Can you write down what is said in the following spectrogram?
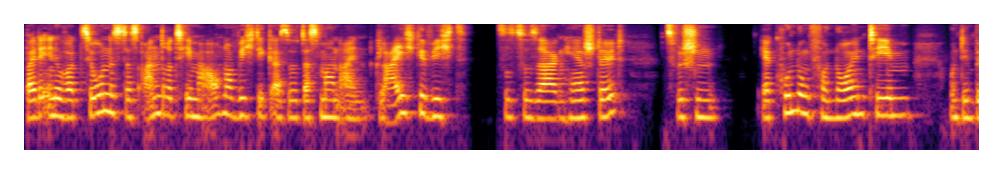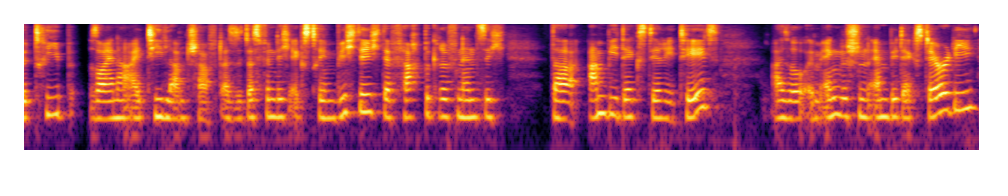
bei der Innovation ist das andere Thema auch noch wichtig, also dass man ein Gleichgewicht sozusagen herstellt zwischen Erkundung von neuen Themen und dem Betrieb seiner IT-Landschaft. Also das finde ich extrem wichtig. Der Fachbegriff nennt sich da Ambidexterität, also im Englischen Ambidexterity.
